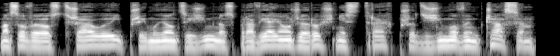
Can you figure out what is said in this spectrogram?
Masowe ostrzały i przyjmujące zimno sprawiają, że rośnie strach przed zimowym czasem.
